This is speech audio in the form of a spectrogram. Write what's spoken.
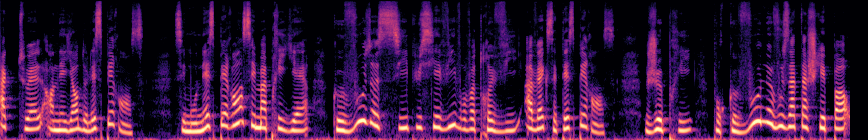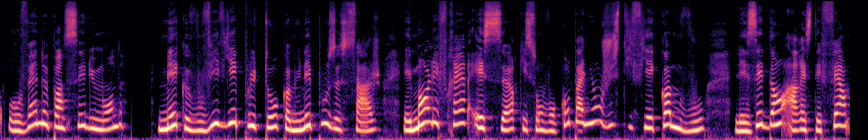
actuel en ayant de l'espérance. C'est mon espérance et ma prière que vous aussi puissiez vivre votre vie avec cette espérance. Je prie pour que vous ne vous attachiez pas aux vaines pensées du monde, mais que vous viviez plutôt comme une épouse sage, aimant les frères et sœurs qui sont vos compagnons justifiés comme vous, les aidant à rester fermes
